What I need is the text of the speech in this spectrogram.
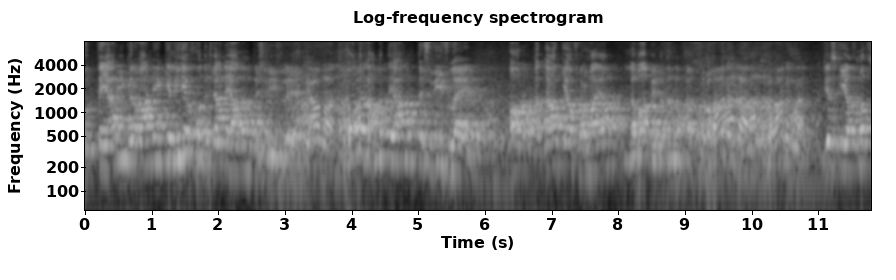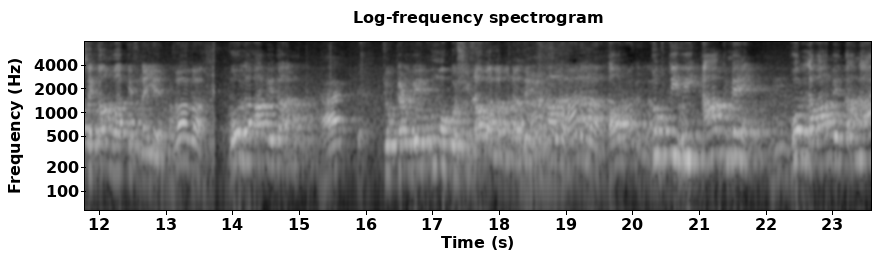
کو تیاری کروانے کے لیے خود جان عالم تشریف لے کیا بات خود رحمت عالم تشریف لائے اور عطا کیا فرمایا؟ لباب دہن عطا سبحان اللہ سبحان اللہ۔ جس کی عظمت سے کون واقف نہیں ہے۔ واہ واہ۔ وہ لباب دہن جو کڑوے کنوں کو شفا والا بنا دے۔ سبحان اللہ اور دکھتی ہوئی آنکھ میں وہ لباب دہن آ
